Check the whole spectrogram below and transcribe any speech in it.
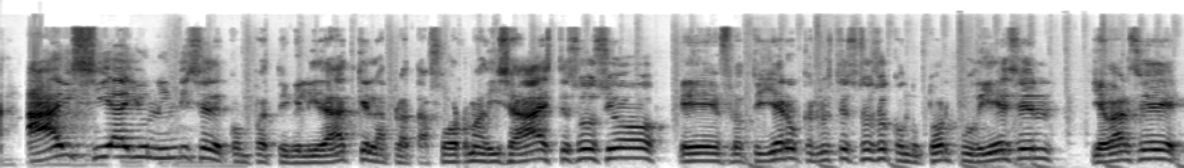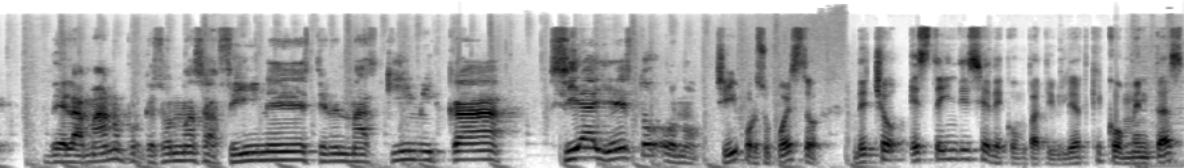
Ahí sí hay un índice de compatibilidad que la plataforma dice, ah, este socio eh, flotillero que no este socio conductor pudiesen llevarse de la mano porque son más afines, tienen más química. ¿Sí hay esto o no? Sí, por supuesto. De hecho, este índice de compatibilidad que comentas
